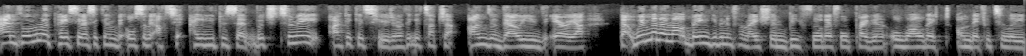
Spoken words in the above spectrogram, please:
And for women with PCOS, it can be also be up to 80%, which to me, I think it's huge. And I think it's such an undervalued area that women are not being given information before they fall pregnant or while they're on their fertility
